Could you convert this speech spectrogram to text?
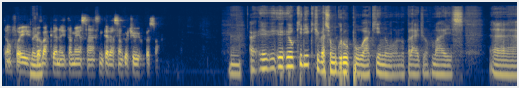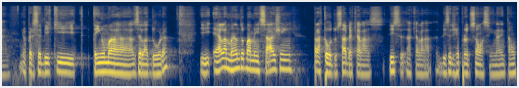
Então foi, foi bacana aí também essa, essa interação que eu tive com o pessoal. É, eu, eu, queria que tivesse um grupo aqui no, no prédio, mas é, eu percebi que tem uma zeladora e ela manda uma mensagem para todos, sabe? Aquelas lista, aquela lista de reprodução assim, né? Então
